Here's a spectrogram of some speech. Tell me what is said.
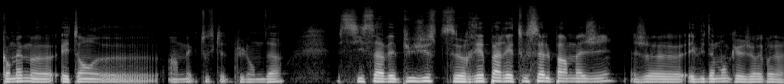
quand même, étant un mec tout ce qu'il y a de plus lambda, si ça avait pu juste se réparer tout seul par magie, je, évidemment que j'aurais préféré.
